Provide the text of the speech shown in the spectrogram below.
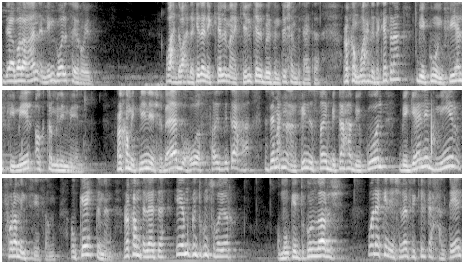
دي عبارة عن ال lingual thyroid واحدة واحدة كده نتكلم عن ال clinical presentation بتاعتها. رقم واحد دكاترة بيكون فيها ال female أكتر من ال male. رقم اتنين يا شباب وهو ال site بتاعها. زي ما إحنا عارفين ال site بتاعها بيكون بجانب near foramen cecum okay؟ تمام. رقم ثلاثة هي ممكن تكون صغيره وممكن تكون large ولكن يا شباب في كلتا الحالتين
